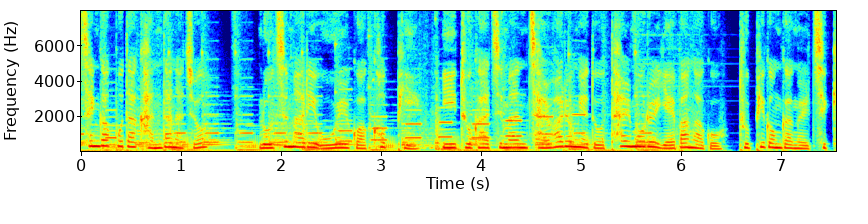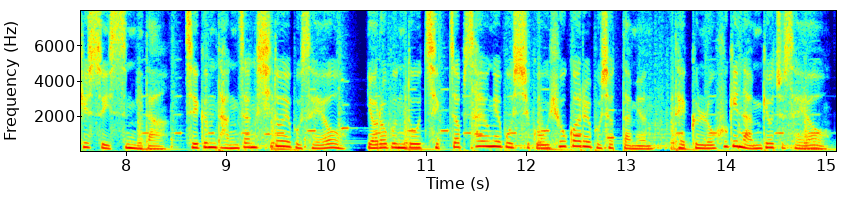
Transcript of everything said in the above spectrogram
생각보다 간단하죠? 로즈마리 오일과 커피, 이 두 가지만 잘 활용해도 탈모를 예방하고 두피 건강을 지킬 수 있습니다. 지금 당장 시도해보세요. 여러분도 직접 사용해보시고 효과를 보셨다면 댓글로 후기 남겨주세요.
